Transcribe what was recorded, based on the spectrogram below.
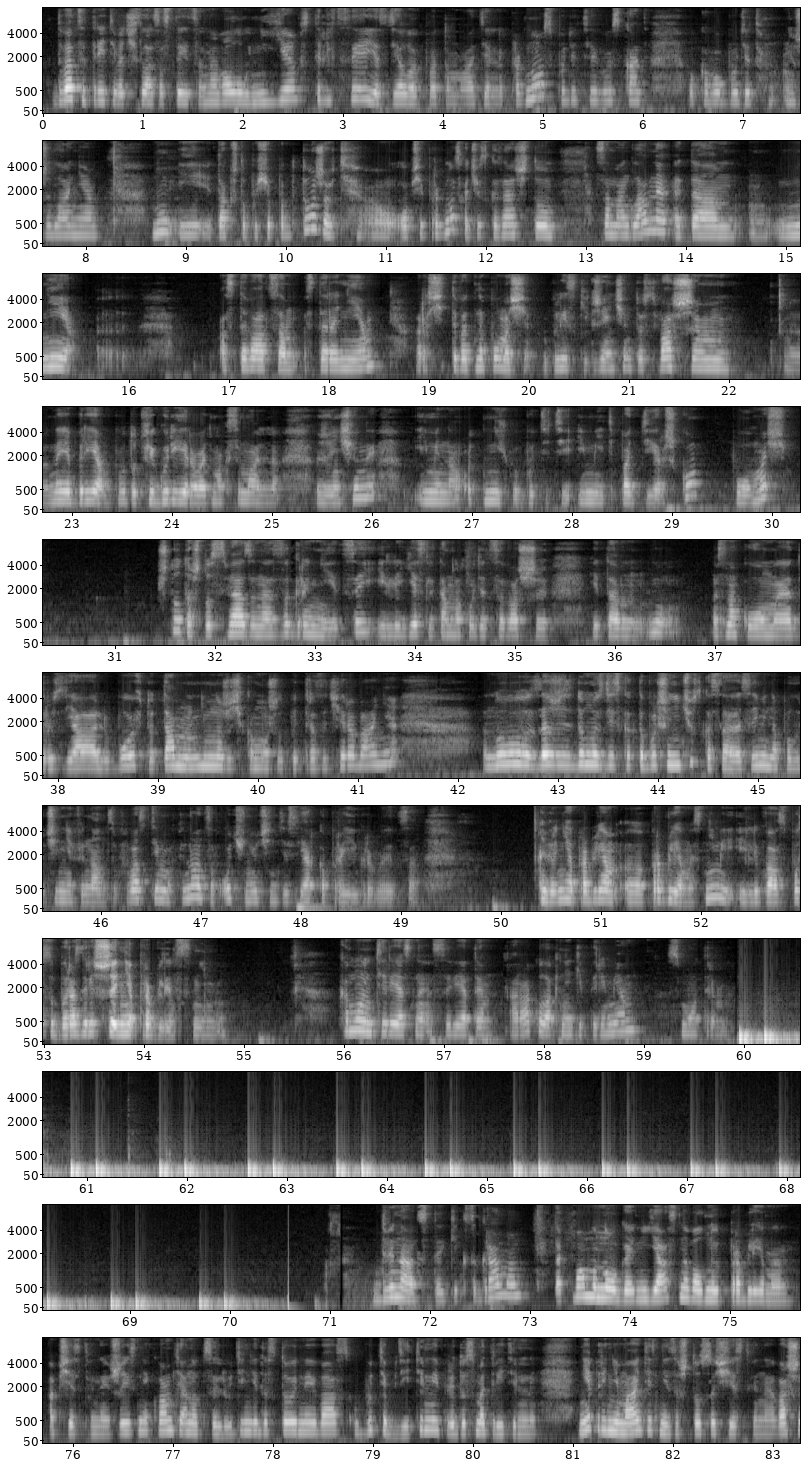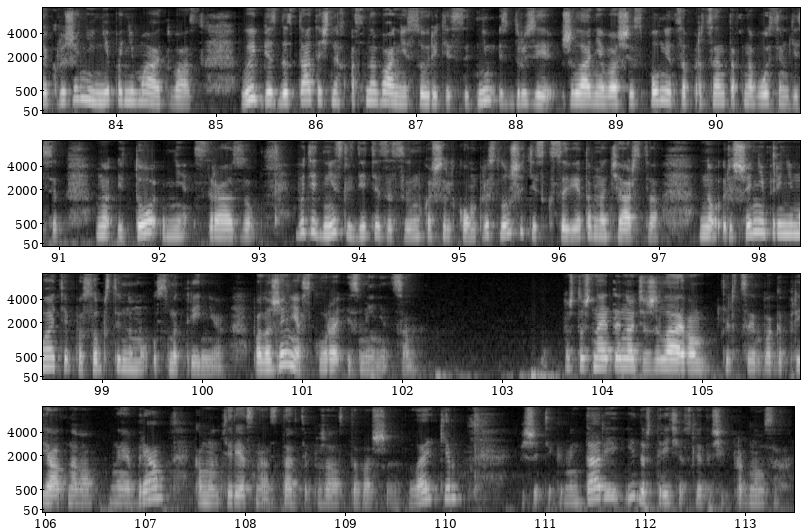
23 числа состоится новолуние в Стрельце. Я сделаю поэтому отдельный прогноз, будете его искать, у кого будет желание. Ну и так, чтобы еще подытожить э, общий прогноз, хочу сказать, что самое главное это не оставаться в стороне, рассчитывать на помощь близких женщин. То есть в вашем э, ноябре будут фигурировать максимально женщины. Именно от них вы будете иметь поддержку, помощь. Что-то, что связано за границей, или если там находятся ваши какие-то ну, знакомые, друзья, любовь, то там немножечко может быть разочарование. Но даже, думаю, здесь как-то больше не чувств касается, именно получения финансов. У вас тема финансов очень-очень здесь ярко проигрывается. Вернее, проблем, э, проблемы с ними, либо способы разрешения проблем с ними. Кому интересны советы Оракула, книги перемен, смотрим. 12 кексограмма. Так вам многое неясно, волнуют проблемы общественной жизни, к вам тянутся люди, недостойные вас. Будьте бдительны и предусмотрительны. Не принимайтесь ни за что существенное. Ваше окружение не понимает вас. Вы без достаточных оснований ссоритесь с одним из друзей. Желание ваше исполнится процентов на 80, но и то не сразу. В эти дни следите за своим кошельком, прислушайтесь к советам начальства, но решение принимайте по собственному усмотрению. Положение скоро изменится. Ну что ж, на этой ноте желаю вам, тельцы, благоприятного ноября. Кому интересно, ставьте, пожалуйста, ваши лайки, пишите комментарии и до встречи в следующих прогнозах.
